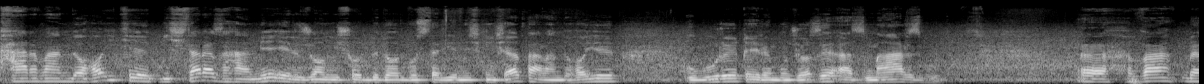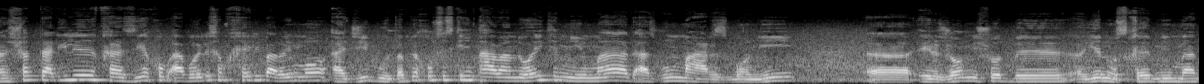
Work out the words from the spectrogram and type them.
پرونده هایی که بیشتر از همه ارجاع می‌شد به دادگستری مشکین شهر پرونده های عبور غیر مجاز از مرز بود. و شاید دلیل قضیه خب اوایلش هم خیلی برای ما عجیب بود و به خصوص که این پرونده هایی که می اومد از اون مرزبانی ارجاع می‌شد به یه نسخه میومد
